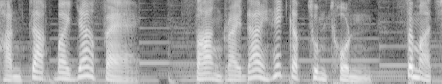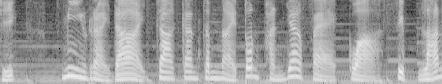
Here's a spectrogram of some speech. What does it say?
ภัณฑ์จากใบหญ้าแฝก สร้างรายได้ให้กับชุมชน สมาชิก มีรายได้จากการจำหน่ายต้นพันธุ์หญ้าแฝกกว่า 10 ล้าน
